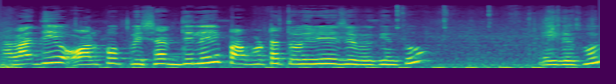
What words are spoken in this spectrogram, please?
থালা দিয়ে অল্প প্রেশার দিলেই পাঁপড়টা তৈরি হয়ে যাবে কিন্তু। এই দেখুন।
